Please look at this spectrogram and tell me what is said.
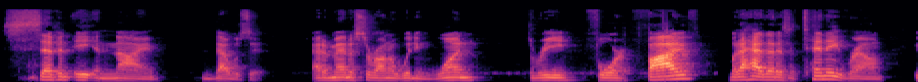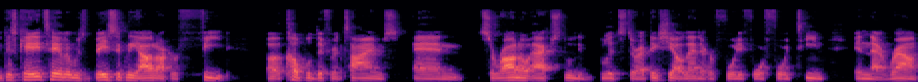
seven, eight, and nine. That was it. Had Amanda Serrano winning one, three, four, five, but I had that as a 10-8 round because Katie Taylor was basically out on her feet a couple different times, and Serrano absolutely blitzed her. I think she outlanded her 44-14 in that round,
